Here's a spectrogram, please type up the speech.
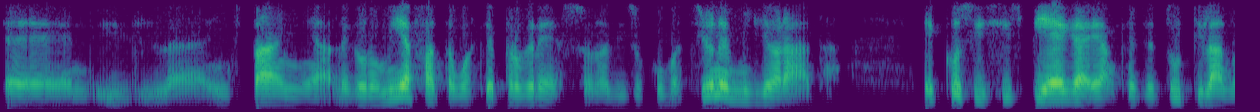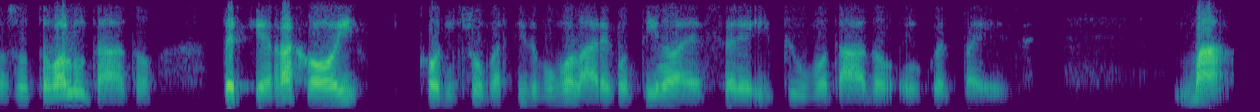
eh, il, in Spagna l'economia ha fatto qualche progresso, la disoccupazione è migliorata e così si spiega, e anche se tutti l'hanno sottovalutato, perché Rajoy con il suo Partito Popolare continua a essere il più votato in quel paese. Ma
